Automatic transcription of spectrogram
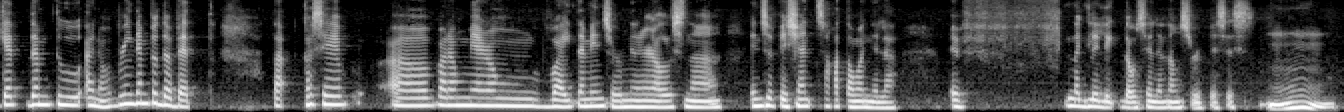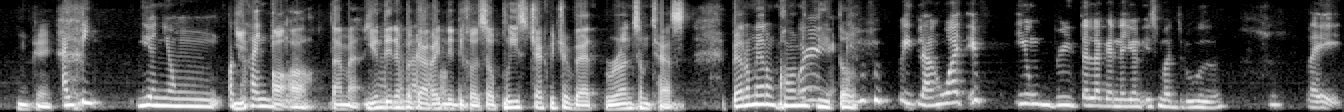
get them to, ano, bring them to the vet. Ta- kasi uh, parang merong vitamins or minerals na insufficient sa katawan nila if naglilik daw sila ng surfaces. mm, okay. I think yun yung pagkakaintindi Oo, ko. tama. Yun din ang pagkakaintindi ko. So, please check with your vet, run some tests. Pero merong comment Or- dito. Wait lang, what if yung breed talaga na yun is madrul? Like,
